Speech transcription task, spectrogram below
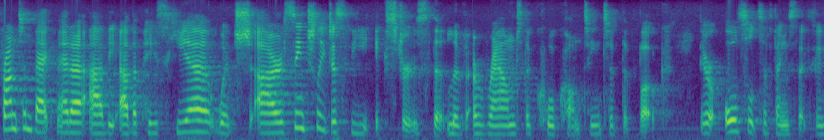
Front and back matter are the other piece here, which are essentially just the extras that live around the core content of the book. There are all sorts of things that can,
